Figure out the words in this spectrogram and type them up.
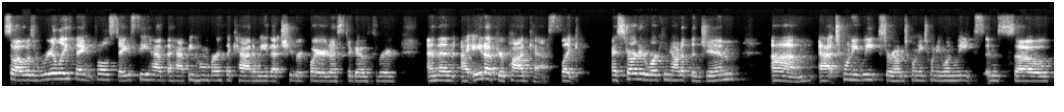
So I was really thankful. Stacy had the Happy Home Birth Academy that she required us to go through. And then I ate up your podcast. Like I started working out at the gym um, at 20 weeks, around 20, 21 weeks. And so,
